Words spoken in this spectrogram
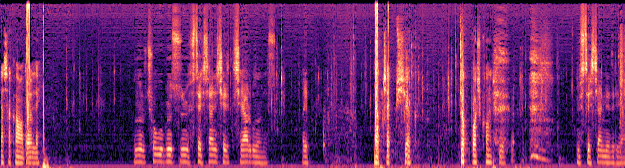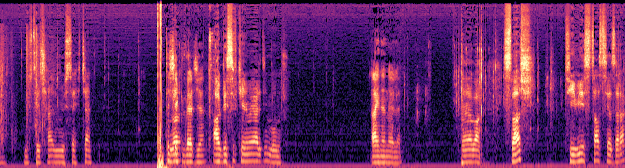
Yasaklamadı öyle. Onur çok uygunsuz müstehcen içerikli şeyler kullanıyorsun. Yapacak bir şey yok. Çok boş konuşuyor. Müstehcen nedir ya? Müstehcen, müstehcen. Teşekkürler Cihan. Agresif kelimeler değil mi Onur? Aynen öyle. He bak. Slash TV stats yazarak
